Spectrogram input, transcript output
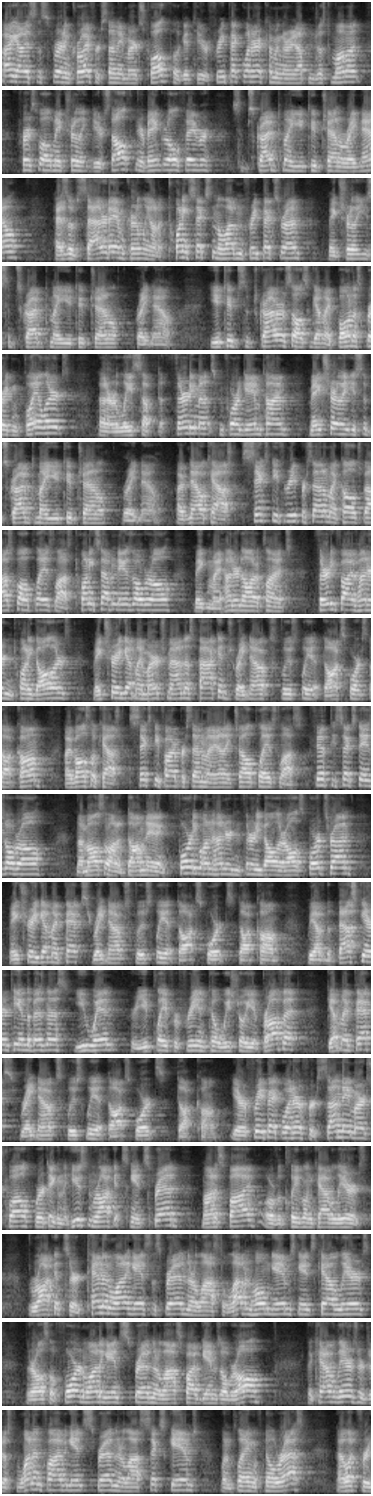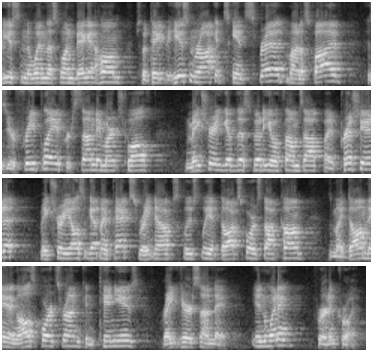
Hi guys, this is Vernon Croy for Sunday, March 12th. I'll get to your free pick winner coming right up in just a moment. First of all, make sure that you do yourself and your bankroll a favor. Subscribe to my YouTube channel right now. As of Saturday, I'm currently on a 26 and 11 free picks run. Make sure that you subscribe to my YouTube channel right now. YouTube subscribers also get my bonus breaking play alerts that are released up to 30 minutes before game time. Make sure that you subscribe to my YouTube channel right now. I've now cashed 63% of my college basketball plays last 27 days overall, making my $100 clients $3,520. Make sure you get my March Madness package right now exclusively at DocSports.com. I've also cashed 65% of my NHL plays last 56 days overall. And I'm also on a dominating $4,130 all sports run. Make sure you get my picks right now exclusively at DocSports.com. We have the best guarantee in the business. You win or you play for free until we show you a profit. Get my picks right now exclusively at DocSports.com. Your free pick winner for Sunday, March 12th, we're taking the Houston Rockets against spread, minus 5 over the Cleveland Cavaliers. The Rockets are 10 and 1 against the spread in their last 11 home games against Cavaliers. They're also 4 and 1 against the spread in their last 5 games overall. The Cavaliers are just 1 and 5 against the spread in their last 6 games when playing with no rest. I look for Houston to win this one big at home, so take the Houston Rockets against spread, minus 5, as your free play for Sunday, March 12th. And make sure you give this video a thumbs up. I appreciate it. Make sure you also get my picks right now exclusively at DocSports.com as my dominating all sports run continues right here Sunday. In winning, Vernon Croy.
